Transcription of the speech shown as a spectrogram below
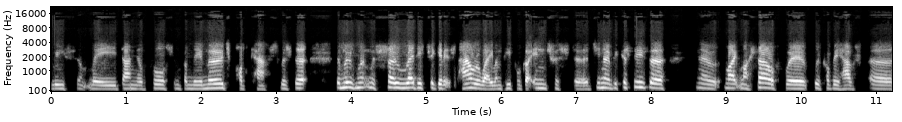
recently, Daniel Thorson from the Emerge podcast, was that the movement was so ready to give its power away when people got interested. You know, because these are, you know, like myself, we we probably have. Uh,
